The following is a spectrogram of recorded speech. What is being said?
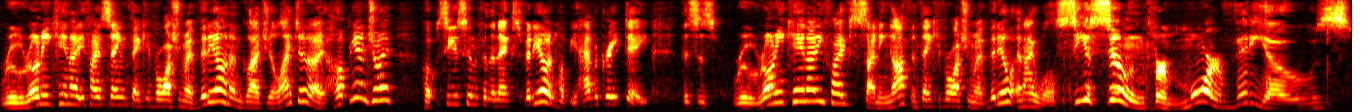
Ruroni K95 saying thank you for watching my video and I'm glad you liked it. I hope you enjoy. Hope see you soon for the next video and hope you have a great day. This is Ruroni K95 signing off and thank you for watching my video and I will see you soon for more videos.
